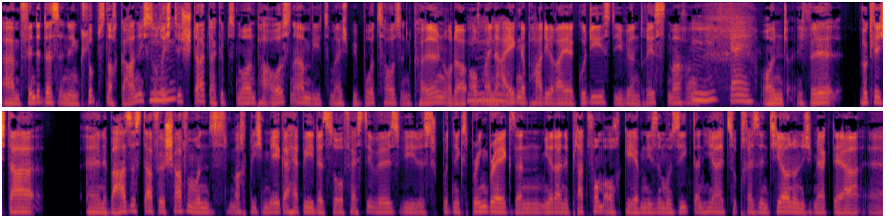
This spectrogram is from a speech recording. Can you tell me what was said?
ähm, findet das in den Clubs noch gar nicht so Mhm. richtig statt. Da gibt's nur ein paar Ausnahmen, wie zum Beispiel Bootshaus in Köln oder auch meine Mhm. eigene Partyreihe Goodies, die wir in Dresden machen. Mhm, geil. Und ich will wirklich da eine Basis dafür schaffen und es macht mich mega happy, dass so Festivals wie das Sputnik Spring Break dann mir da eine Plattform auch geben, diese Musik dann hier halt zu präsentieren und ich merke, der äh,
